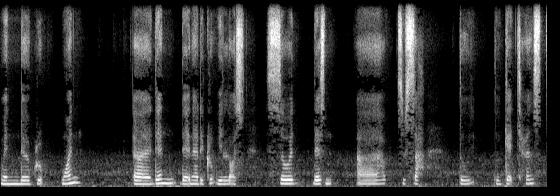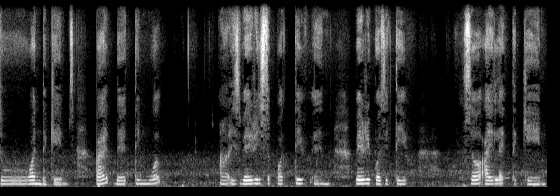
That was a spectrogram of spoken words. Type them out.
when the group won uh then the another group will lost. So there's uh susah to to get chance to win the games. But the teamwork uh, is very supportive and very positive so I like the game.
